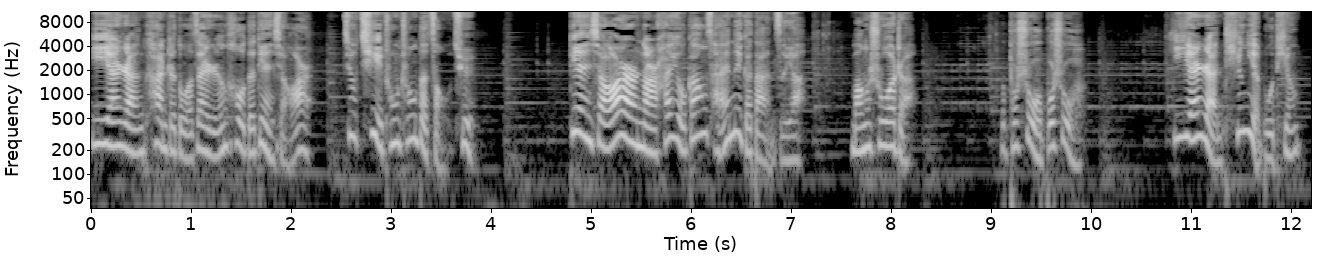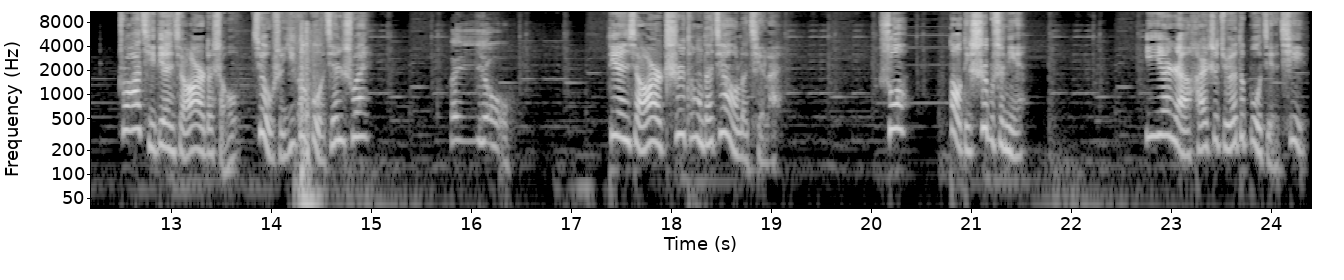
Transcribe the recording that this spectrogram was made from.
伊嫣然看着躲在人后的店小二，就气冲冲的走去。店小二哪还有刚才那个胆子呀？忙说着：“不是我，不是我。”伊嫣然听也不听，抓起店小二的手就是一个过肩摔。哎呦！店小二吃痛的叫了起来，说：“到底是不是你？”伊嫣然还是觉得不解气，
